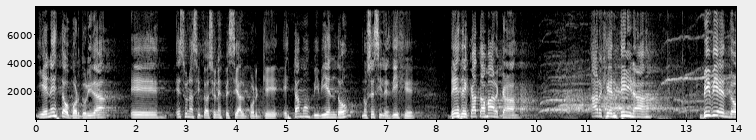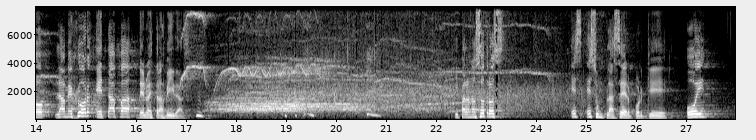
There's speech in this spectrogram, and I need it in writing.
Y en esta oportunidad eh, es una situación especial porque estamos viviendo, no sé si les dije, desde Catamarca, Argentina, viviendo la mejor etapa de nuestras vidas. Y para nosotros es, es un placer porque hoy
